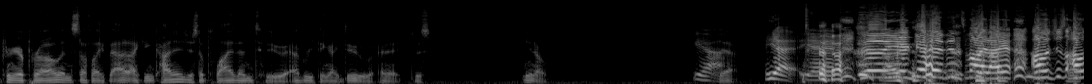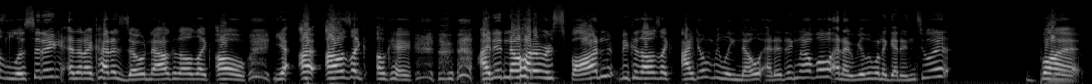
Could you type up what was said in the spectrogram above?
Premiere Pro and stuff like that, I can kind of just apply them to everything I do, and it just, you know, Yeah. Yeah. Yeah, yeah, yeah. No, you're good. It's fine. I I was just I was listening and then I kind of zoned out because I was like, oh yeah. I, I was like, okay. I didn't know how to respond because I was like, I don't really know editing that well and I really want to get into it. But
